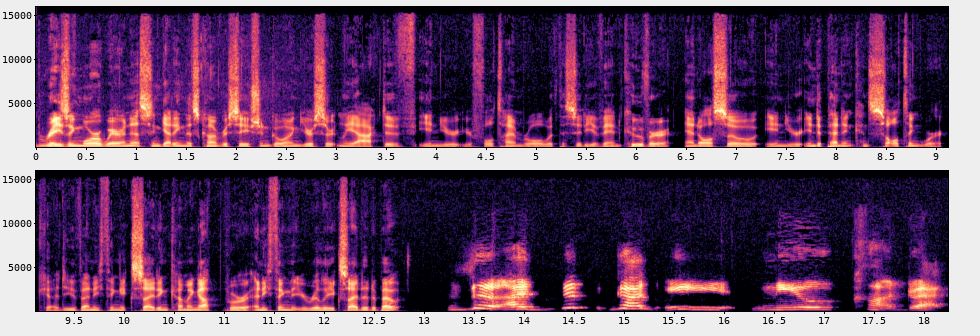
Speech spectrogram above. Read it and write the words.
raising more awareness and getting this conversation going, you're certainly active in your, your full time role with the City of Vancouver and also in your independent consulting work. Uh, do you have anything exciting coming up or anything that you're really excited about? So I just got a new contract.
